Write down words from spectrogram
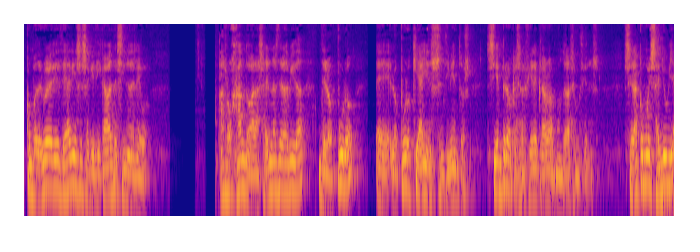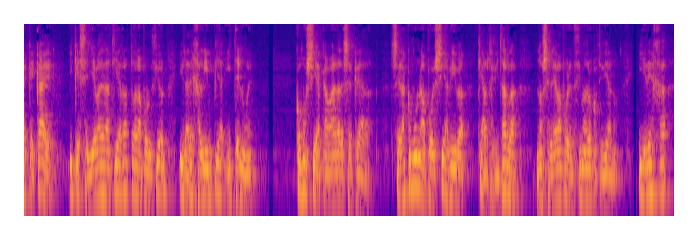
como de 9 a 10 de Aries se sacrificaba el destino del ego, arrojando a las arenas de la vida de lo puro, eh, lo puro que hay en sus sentimientos, siempre lo que se refiere, claro, al mundo de las emociones. Será como esa lluvia que cae y que se lleva de la tierra toda la polución y la deja limpia y tenue, como si acabara de ser creada. Será como una poesía viva que al recitarla nos eleva por encima de lo cotidiano y deja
